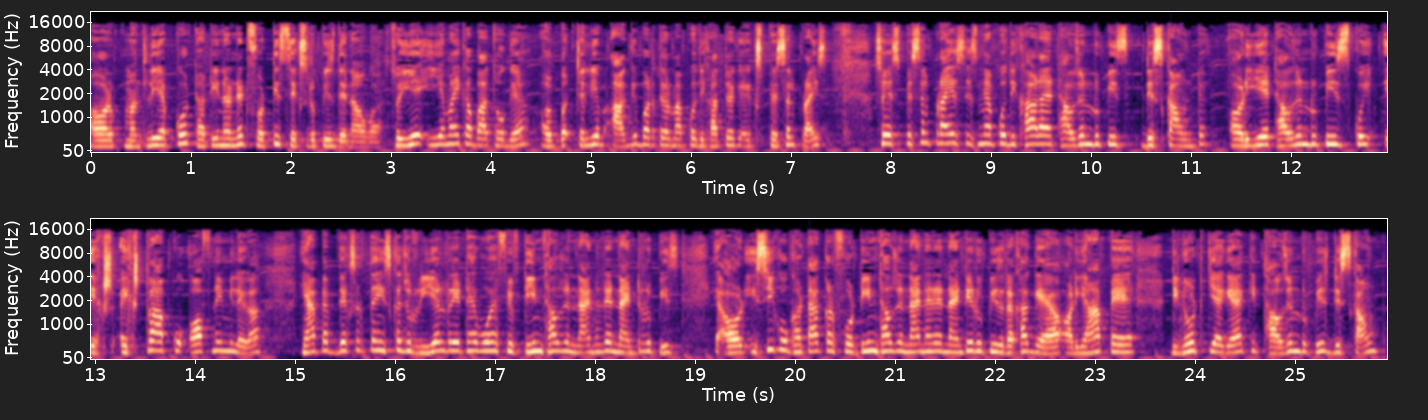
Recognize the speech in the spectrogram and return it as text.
और मंथली आपको thirteen hundred forty six rupees देना होगा। सो so, ये ई e का बात हो गया और चलिए अब आगे बढ़ते हैं और मैं आपको दिखाता हूँ एक special price so special price इसमें आपको दिखा रहा है थाउज़ेंड रुपीज़ डिस्काउंट और ये थाउज़ेंड रुपीज़ कोई एक्स्ट्रा आपको ऑफ़ नहीं मिलेगा। यहाँ पे आप देख सकते हैं, इसका जो रियल रेट है वो है fifteen thousand nine hundred ninety rupees और इसी को घटाकर fourteen thousand nine hundred ninety rupees रखा गया और यहाँ पे डिनोट किया गया कि थाउज़ेंड रुपीज़ डिस्काउंट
